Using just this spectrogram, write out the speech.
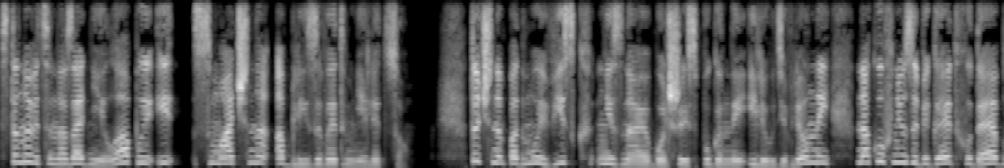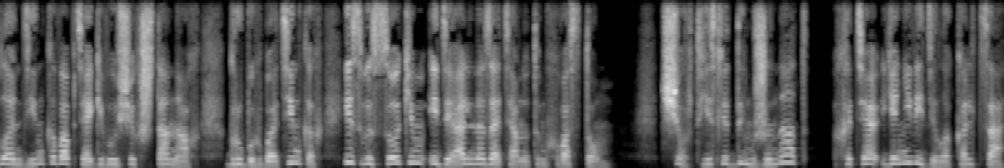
становится на задние лапы и смачно облизывает мне лицо. Точно под мой виск, не знаю, больше испуганный или удивленный, на кухню забегает худая блондинка в обтягивающих штанах, грубых ботинках и с высоким, идеально затянутым хвостом. Черт, если дым женат... хотя я не видела кольца,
